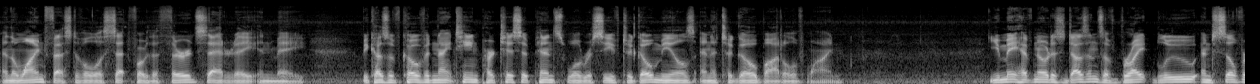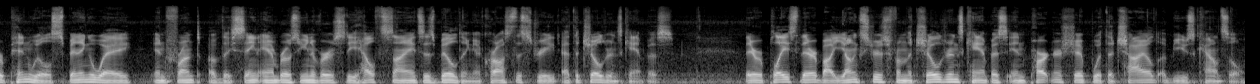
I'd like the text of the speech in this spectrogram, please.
and the Wine Festival is set for the third Saturday in May. Because of COVID 19, participants will receive to go meals and a to go bottle of wine. You may have noticed dozens of bright blue and silver pinwheels spinning away in front of the St. Ambrose University Health Sciences building across the street at the Children's Campus. They were placed there by youngsters from the Children's Campus in partnership with the Child Abuse Council.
